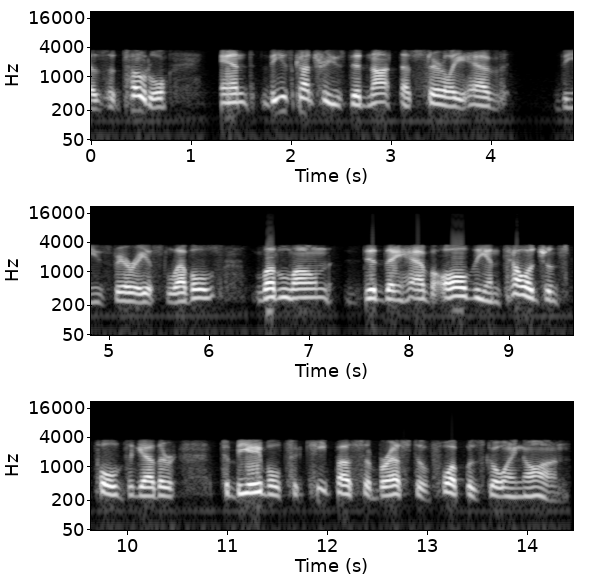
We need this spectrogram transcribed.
as a total. And these countries did not necessarily have these various levels, let alone did they have all the intelligence pulled together to be able to keep us abreast of what was going on.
